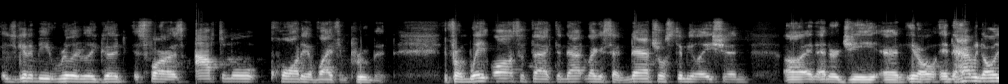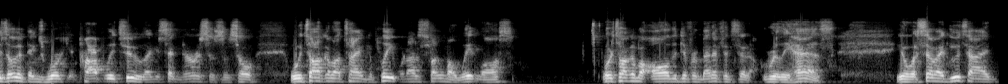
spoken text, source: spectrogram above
is going to be really, really good as far as optimal quality of life improvement from weight loss effect and that, like I said, natural stimulation uh, and energy and, you know, and having all these other things working properly too. Like I said, nervous system. So when we talk about Titan Complete, we're not just talking about weight loss. We're talking about all the different benefits that it really has. You know, with semaglutide,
